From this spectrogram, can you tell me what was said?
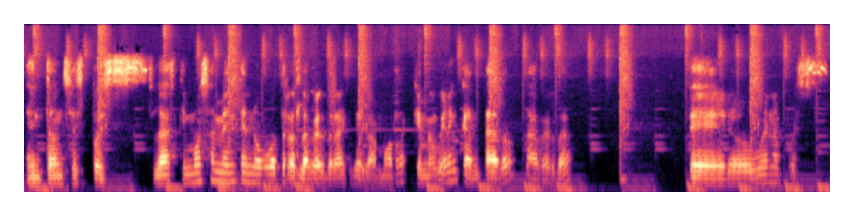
Entonces, pues lastimosamente no hubo tras la verdad de la morra, que me hubiera encantado, la verdad. Pero bueno, pues,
